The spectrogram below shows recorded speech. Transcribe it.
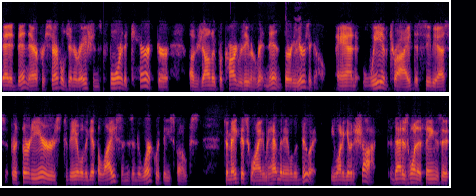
that had been there for several generations before the character of Jean-Luc Picard was even written in 30 Right. years ago. And we have tried, the CBS, for 30 years to be able to get the license and to work with these folks to make this wine. We haven't been able to do it. You want to give it a shot. That is one of the things that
